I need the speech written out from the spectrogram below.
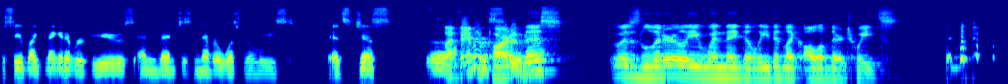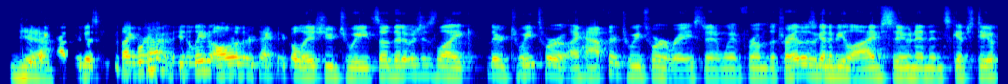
received like negative reviews, and then just never was released. It's just ugh, my favorite part of this was literally when they deleted like all of their tweets. yeah, Like, this, like we're having they deleted all of their technical issue tweets, so that it was just like their tweets were like half their tweets were erased, and it went from the trailer's is going to be live soon, and then skips to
